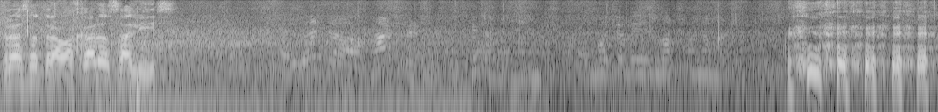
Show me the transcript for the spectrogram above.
¿Entras a trabajar o salís? Salgo a trabajar, pero me como yo me di más una mano.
